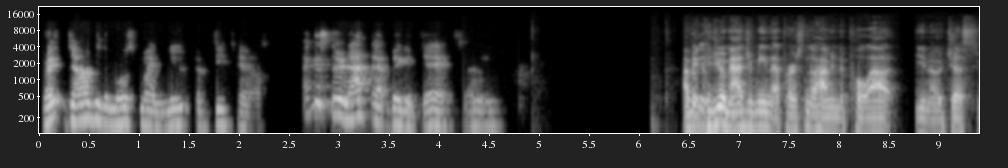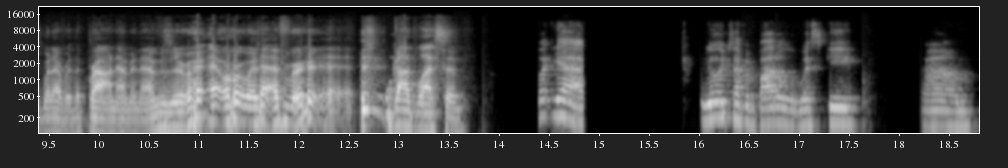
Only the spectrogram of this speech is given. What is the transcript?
Right down to the most minute of details. I guess they're not that big of dicks. I mean, I mean, could you imagine being that person though having to pull out, you know, just whatever the brown M&Ms or or whatever. God bless him. but yeah, we always have a bottle of whiskey. Um,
